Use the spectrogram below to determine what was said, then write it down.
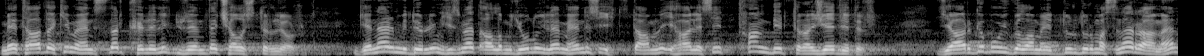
META'daki mühendisler kölelik düzeninde çalıştırılıyor. Genel müdürlüğün hizmet alımı yoluyla mühendis istihdamının ihalesi tam bir trajedidir. Yargı bu uygulamayı durdurmasına rağmen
